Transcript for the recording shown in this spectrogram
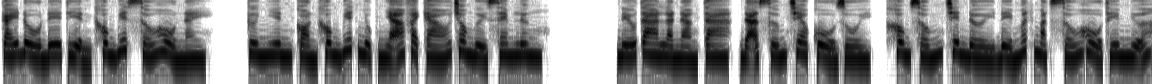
Cái đồ đê tiện không biết xấu hổ này. Cư nhiên còn không biết nhục nhã vạch áo cho người xem lưng. Nếu ta là nàng ta, đã sớm treo cổ rồi, không sống trên đời để mất mặt xấu hổ thêm nữa.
